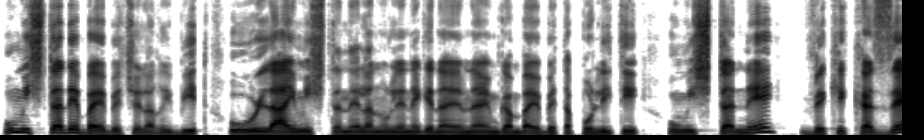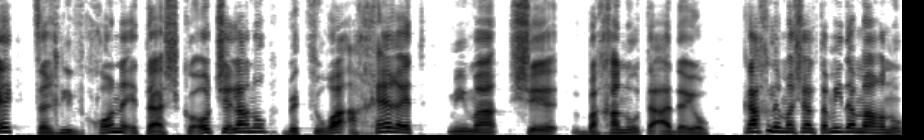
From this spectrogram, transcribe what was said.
הוא משתנה בהיבט של הריבית, הוא אולי משתנה לנו לנגד העיניים גם בהיבט הפוליטי, הוא משתנה, וככזה צריך לבחון את ההשקעות שלנו בצורה אחרת ממה שבחנו אותה עד היום. כך למשל, תמיד אמרנו,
